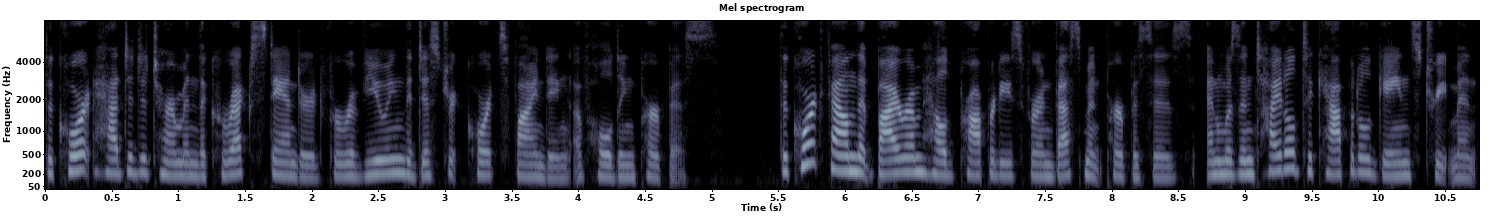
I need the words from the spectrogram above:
the court had to determine the correct standard for reviewing the district court's finding of holding purpose. The court found that Byram held properties for investment purposes and was entitled to capital gains treatment,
